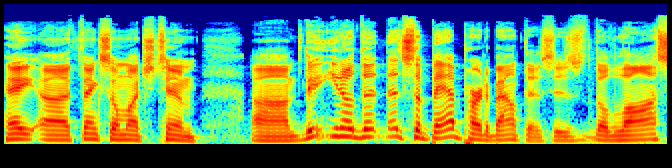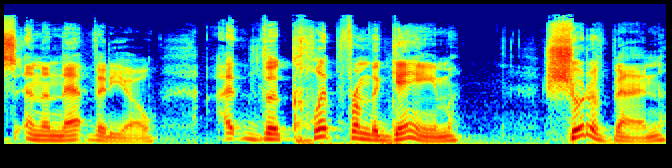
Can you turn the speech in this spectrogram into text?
Hey, uh, thanks so much, Tim. Um, the, you know, the, that's the bad part about this is the loss and then that video. I, the clip from the game should have been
